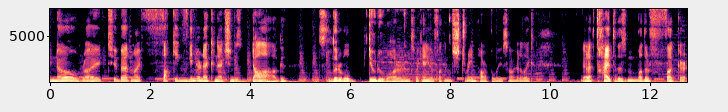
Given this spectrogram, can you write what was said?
know, right? Too bad my fucking internet connection is dog. It's literal doo-doo water, so I can't even fucking stream properly, so I gotta like... I gotta type to this motherfucker.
